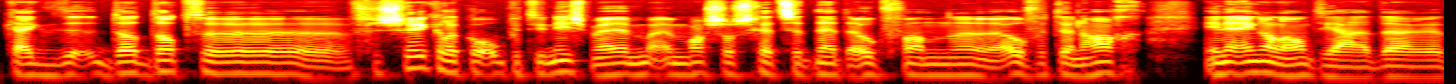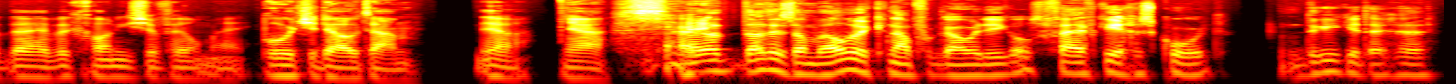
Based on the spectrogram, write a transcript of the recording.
kijk, dat, dat eh, verschrikkelijke opportunisme. En Marcel schetst het net ook van eh, over Ten Hag in Engeland. Ja, daar, daar heb ik gewoon niet zoveel mee. Broertje dood aan. Ja, Ja. Ja, dat, dat is dan wel weer knap voor Go Ahead Eagles. Vijf keer gescoord. Drie keer tegen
